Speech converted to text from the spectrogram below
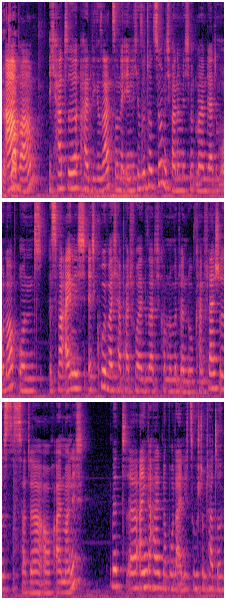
Ja, Aber ich hatte halt, wie gesagt, so eine ähnliche Situation. Ich war nämlich mit meinem Dad im Urlaub und es war eigentlich echt cool, weil ich habe halt vorher gesagt, ich komme nur mit, wenn du kein Fleisch isst. Das hat er auch einmal nicht mit äh, eingehalten, obwohl er eigentlich zugestimmt hatte.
